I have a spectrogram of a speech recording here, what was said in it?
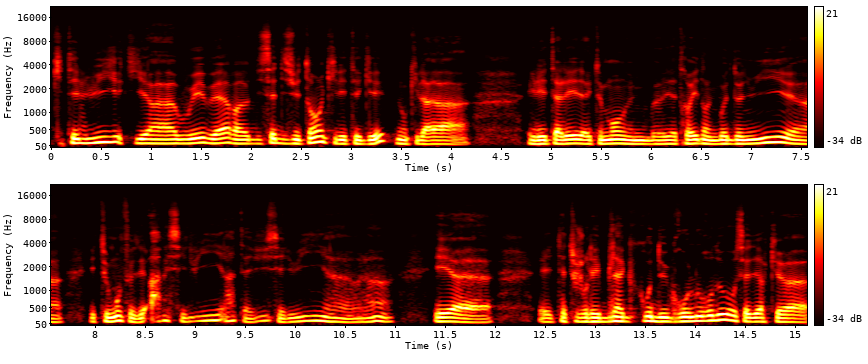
qui était lui, qui a avoué vers 17-18 ans qu'il était gay. Donc il a, il est allé directement, il a travaillé dans une boîte de nuit euh, et tout le monde faisait Ah, mais c'est lui, ah, t'as vu, c'est lui, euh, voilà. Et euh, t'as toujours les blagues de gros lourdeaux, c'est-à-dire que,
